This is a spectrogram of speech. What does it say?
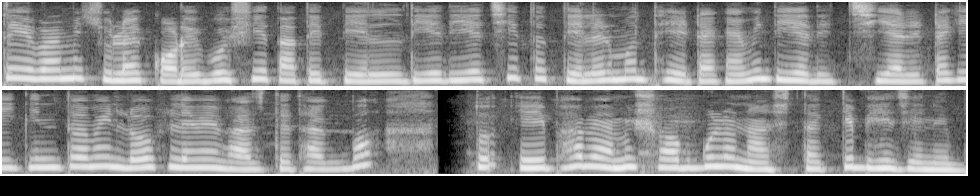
তো এবার আমি চুলায় কড়াই বসিয়ে তাতে তেল দিয়ে দিয়েছি। তো তেলের মধ্যে এটাকে আমি দিয়ে দিচ্ছি আর এটাকে কিন্তু আমি লো ফ্লেমে ভাজতে থাকব। তো এইভাবে আমি সবগুলো নাস্তাকে ভেজে নেব।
